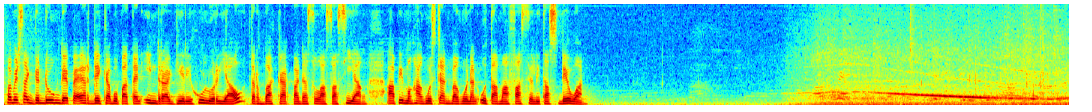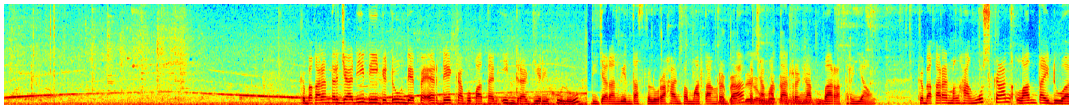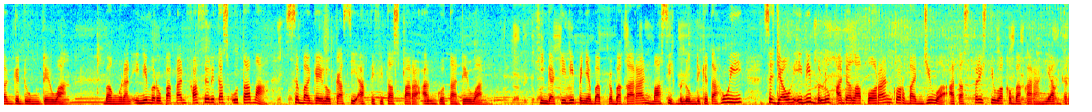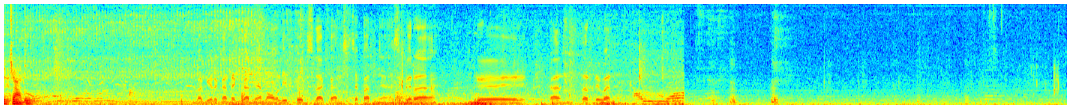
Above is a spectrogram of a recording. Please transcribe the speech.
Pemirsa gedung DPRD Kabupaten Indragiri Hulu Riau terbakar pada Selasa siang. Api menghanguskan bangunan utama fasilitas dewan. Kebakaran terjadi di gedung DPRD Kabupaten Indragiri Hulu di Jalan Lintas Kelurahan Pematang Reba, Kecamatan Rengat Barat, Riau. Kebakaran menghanguskan lantai dua gedung Dewan. Bangunan ini merupakan fasilitas utama sebagai lokasi aktivitas para anggota Dewan. Hingga kini penyebab kebakaran masih belum diketahui. Sejauh ini belum ada laporan korban jiwa atas peristiwa kebakaran yang terjadi bagi rekan-rekan yang mau liput silakan secepatnya segera ke kantor dewan.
